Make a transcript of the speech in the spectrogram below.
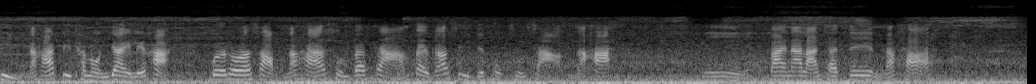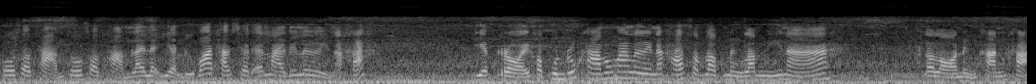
14 นะคะ ติดถนนใหญ่เลยค่ะ เบอร์โทรศัพท์นะคะ 0838947603 นะคะนี่ป้ายหน้าร้านชัดเจนนะคะโทรสอบถามโทรสอบถามรายละเอียดหรือว่าทักแชทแอดไลน์ได้เลยนะคะ เรียบร้อย ขอบคุณลูกค้ามาก ๆ เลยนะคะสำหรับหนึ่งลำนี้นะรอรอหนึ่งคันค่ะ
